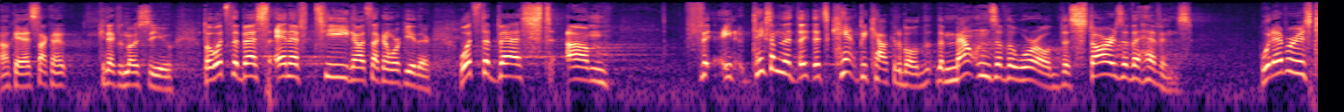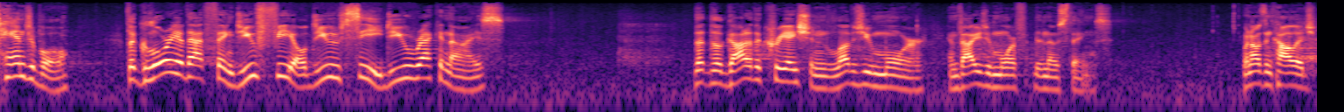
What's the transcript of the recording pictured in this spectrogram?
Okay, that's not going to connect with most of you. But what's the best NFT? No, it's not going to work either. What's the best? Um, th- you know, take something that, that can't be calculable the, the mountains of the world, the stars of the heavens, whatever is tangible, the glory of that thing. Do you feel, do you see, do you recognize that the God of the creation loves you more and values you more than those things? When I was in college,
